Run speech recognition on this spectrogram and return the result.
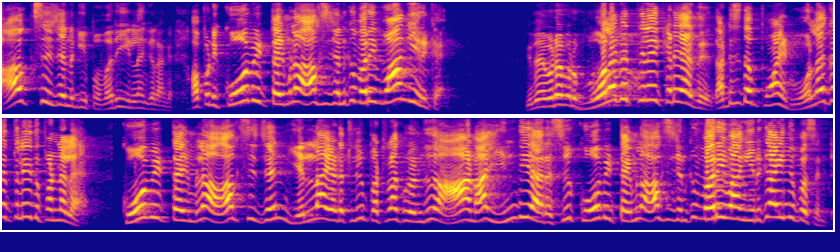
ஆக்சிஜனுக்கு இப்போ வரி இல்லைங்கிறாங்க. அப்போ நீ கோவிட் டைம்ல ஆக்சிஜனுக்கு வரி வாங்கி இருக்க இதை விட ஒரு உலகத்திலே கிடையாது. தட் இஸ் த பாயிண்ட் உலகத்திலே இது பண்ணல. கோவிட் டைம்ல ஆக்சிஜன் எல்லா இடத்துலயும் பற்றாக்குறை இருந்தது. ஆனா இந்திய அரசு கோவிட் டைம்ல ஆக்சிஜனுக்கு வரி வாங்கி இருக்கு ஐந்து பர்சன்ட்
